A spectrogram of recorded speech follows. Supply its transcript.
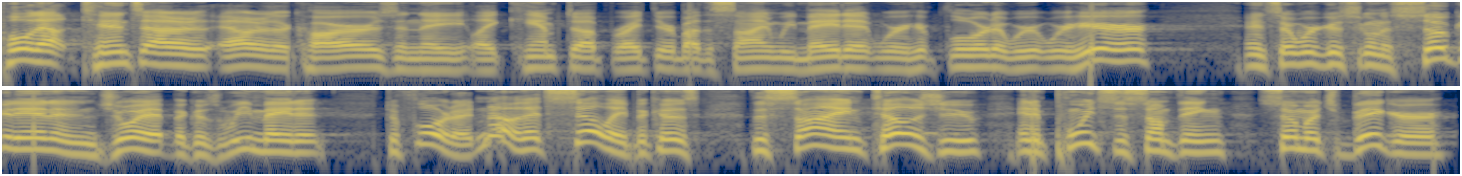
pulled out tents out of, out of their cars and they like camped up right there by the sign, we made it, we're here, Florida, we're, we're here. And so we're just going to soak it in and enjoy it because we made it to Florida. No, that's silly because the sign tells you and it points to something so much bigger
